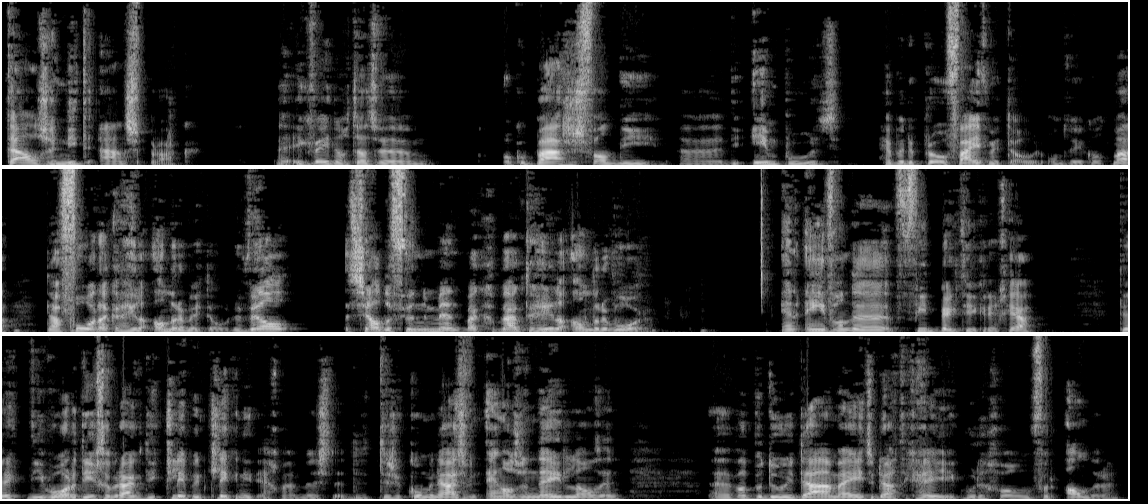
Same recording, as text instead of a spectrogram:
taal ze niet aansprak. ik weet nog dat we ook op basis van die, die input hebben de Pro 5 methode ontwikkeld. Maar daarvoor had ik een hele andere methode. Wel hetzelfde fundament, maar ik gebruikte hele andere woorden. En een van de feedback die ik kreeg, ja, direct die woorden die je gebruikt, die klikken, klikken niet echt met me. Dus het is een combinatie van Engels en Nederlands. En uh, wat bedoel je daarmee? Toen dacht ik, hé, hey, ik moet het gewoon veranderen.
